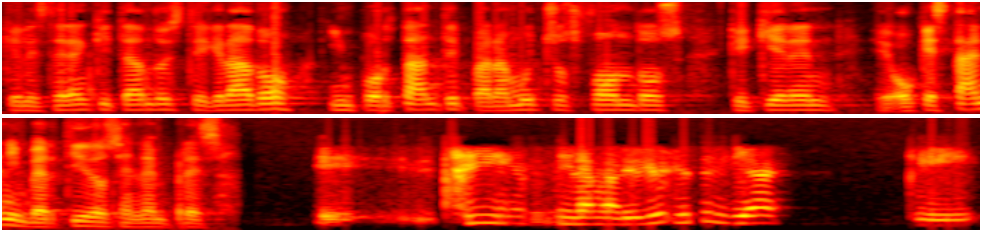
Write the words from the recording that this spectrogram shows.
que le estarían quitando este grado importante para muchos fondos que quieren eh, o que están invertidos en la empresa. Eh, sí, mira Mario, yo, te diría que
